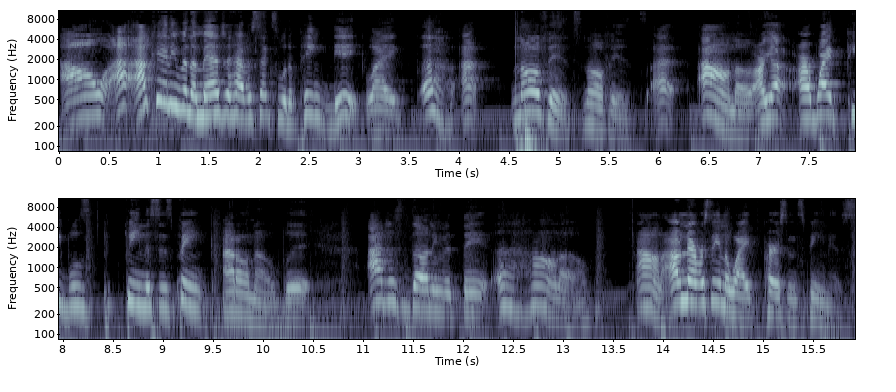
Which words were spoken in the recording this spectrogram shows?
I don't. I, I can't even imagine having sex with a pink dick. Like, ugh, I, no offense, no offense. I I don't know. Are y'all are white people's penises pink? I don't know, but I just don't even think. I don't know. I don't know. I've never seen a white person's penis.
